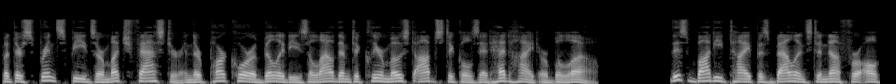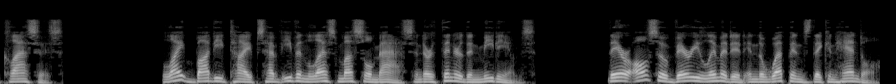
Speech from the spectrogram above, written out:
but their sprint speeds are much faster and their parkour abilities allow them to clear most obstacles at head height or below. This body type is balanced enough for all classes. Light body types have even less muscle mass and are thinner than mediums. They are also very limited in the weapons they can handle.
